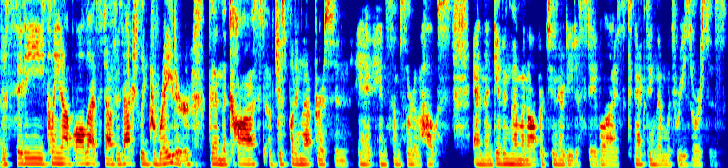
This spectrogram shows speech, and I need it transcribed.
the city cleanup, all that stuff is actually greater than the cost of just putting that person in, in some sort of house and then giving them an opportunity to stabilize, connecting them with resources.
